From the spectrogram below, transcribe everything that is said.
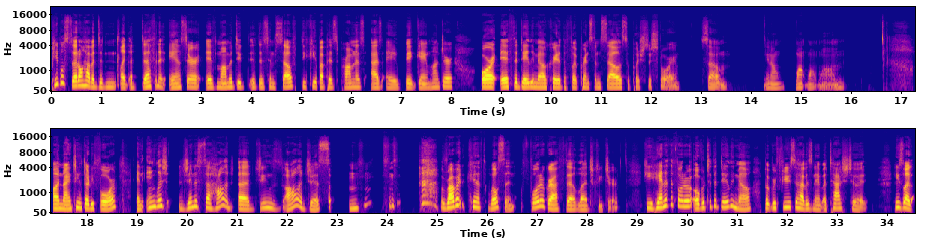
People still don't have a like a definite answer if Marmaduke did this himself to keep up his prominence as a big game hunter, or if the Daily Mail created the footprints themselves to push the story. So, you know, womp womp womp. On 1934, an English genealog- uh, genealogist, mhm, Robert Kenneth Wilson, photographed the alleged creature. He handed the photo over to the Daily Mail, but refused to have his name attached to it. He's like,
